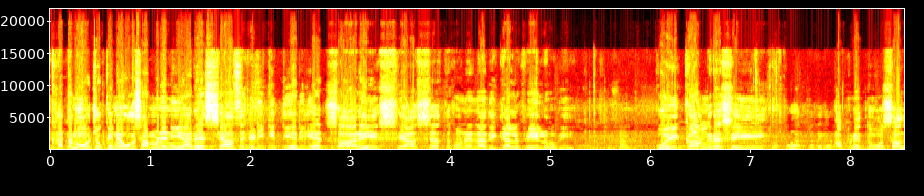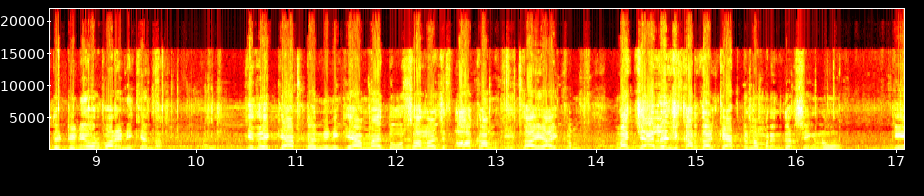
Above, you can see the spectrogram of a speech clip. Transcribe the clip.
ਖਤਮ ਹੋ ਚੁੱਕੇ ਨੇ ਉਹ ਸਾਹਮਣੇ ਨਹੀਂ ਆ ਰਹੇ। ਸਿਆਸਤ ਜਿਹੜੀ ਕੀਤੀ ਜਾ ਰਹੀ ਹੈ ਸਾਰੀ ਸਿਆਸਤ ਹੁਣ ਇਹਨਾਂ ਦੀ ਗੱਲ ਫੇਲ ਹੋ ਗਈ। ਕੋਈ ਕਾਂਗਰਸੀ ਆਪਣੇ 2 ਸਾਲ ਦੇ ਟੈਨਿਓਰ ਬਾਰੇ ਨਹੀਂ ਕਹਿੰਦਾ। ਕਿਤੇ ਕੈਪਟਨ ਨੇ ਨਹੀਂ ਕਿਹਾ ਮੈਂ 2 ਸਾਲਾਂ 'ਚ ਆਹ ਕੰਮ ਕੀਤਾ ਜਾਂ ਆਹ ਕੰਮ। ਮੈਂ ਚੈਲੰਜ ਕਰਦਾ ਕੈਪਟਨ ਅਮਰਿੰਦਰ ਸਿੰਘ ਨੂੰ ਕਿ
